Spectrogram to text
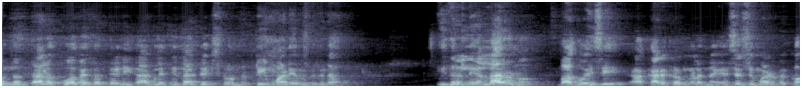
ಒಂದೊಂದು ತಾಲೂಕು ಹೋಗ್ಬೇಕಂತೇಳಿ ಈಗಾಗಲೇ ಜಿಲ್ಲಾಧ್ಯಕ್ಷರು ಒಂದು ಟೀಮ್ ಮಾಡಿರೋದ್ರಿಂದ ಇದರಲ್ಲಿ ಎಲ್ಲರೂ ಭಾಗವಹಿಸಿ ಆ ಕಾರ್ಯಕ್ರಮಗಳನ್ನು ಯಶಸ್ವಿ ಮಾಡಬೇಕು.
